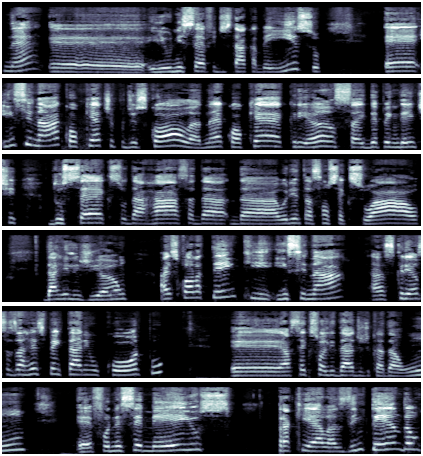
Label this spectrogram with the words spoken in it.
né? É, e o Unicef destaca bem isso, é, ensinar qualquer tipo de escola, né, qualquer criança, independente do sexo, da raça, da, da orientação sexual, da religião, a escola tem que ensinar as crianças a respeitarem o corpo, é, a sexualidade de cada um, é, fornecer meios para que elas entendam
